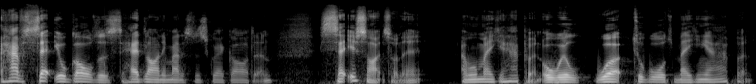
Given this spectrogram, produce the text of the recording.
have set your goals as headlining Madison Square Garden, set your sights on it, and we'll make it happen, or we'll work towards making it happen.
